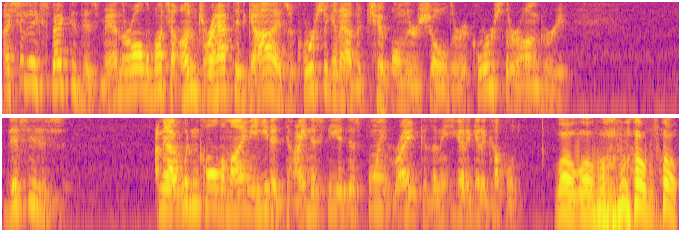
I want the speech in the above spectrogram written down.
I should have expected this, man. They're all a bunch of undrafted guys. Of course they're gonna have a chip on their shoulder. Of course they're hungry. This is I mean, I wouldn't call the Miami Heat a dynasty at this point, right? Because I think you got to get a couple Whoa, whoa, whoa, whoa, whoa.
